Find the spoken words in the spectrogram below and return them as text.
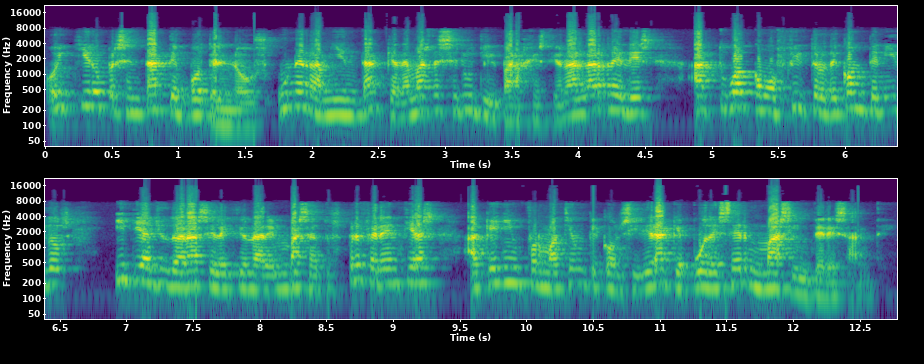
hoy quiero presentarte Bottlenose, una herramienta que además de ser útil para gestionar las redes, actúa como filtro de contenidos y te ayudará a seleccionar en base a tus preferencias aquella información que considera que puede ser más interesante.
